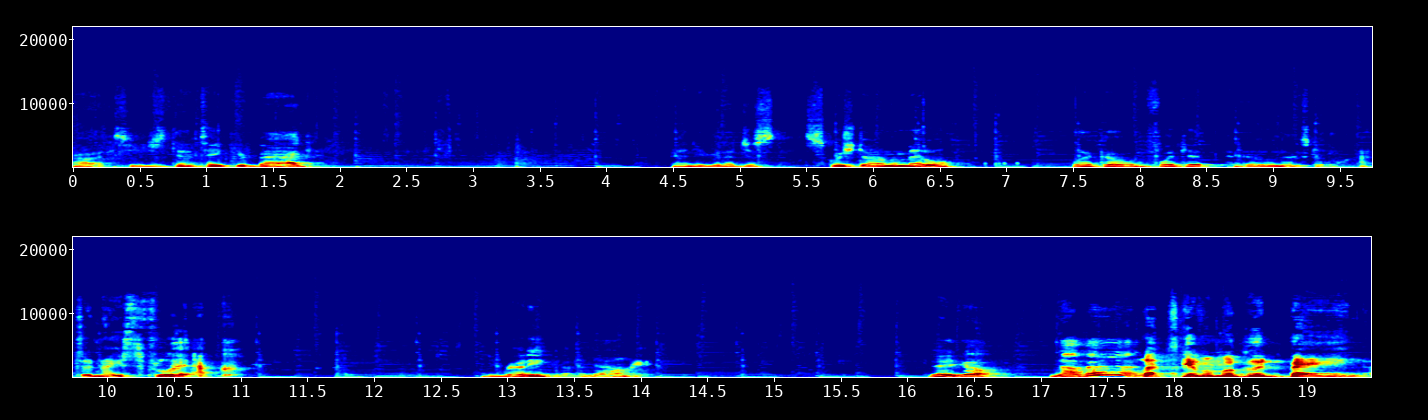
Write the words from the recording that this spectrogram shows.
All right, so you're just gonna take your bag and you're gonna just squish down the middle, let go and flick it and go to the next one. That's a nice flick. You ready? Up and down. There you go. Not bad. Let's give them a good bang.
